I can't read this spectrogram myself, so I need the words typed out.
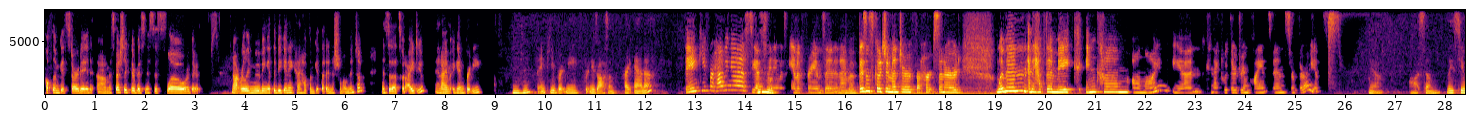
help them get started um, especially if their business is slow or they're not really moving at the beginning kind of help them get that initial momentum. And so that's what i do. And i'm again brittney. Mm-hmm. thank you brittney. Brittney's awesome. All right anna Thank you for having us. Yes, mm-hmm. my name is Anna Frandsen, and I'm a business coach and mentor for heart centered women, and I help them make income online and connect with their dream clients and serve their audience. Yeah, awesome. These two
